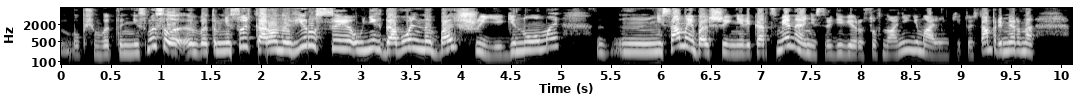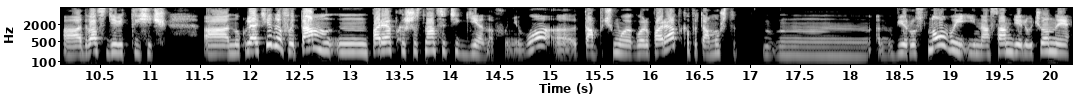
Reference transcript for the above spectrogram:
в общем, в этом не смысл, в этом не суть. Коронавирусы, у них довольно большие геномы, не самые большие, не рекордсмены они среди вирусов, но они не маленькие. То есть там примерно 29 а, тысяч а, нуклеотидов, и там порядка 16 генов у него. Э, там почему я говорю порядка? Потому что вирус новый, и на самом деле ученые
